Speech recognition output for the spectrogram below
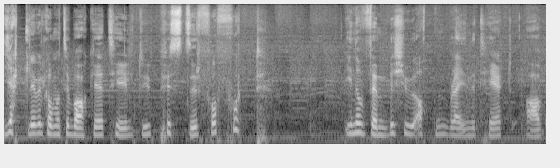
Hjertelig velkommen tilbake til Du puster for fort. I november 2018 ble jeg invitert av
